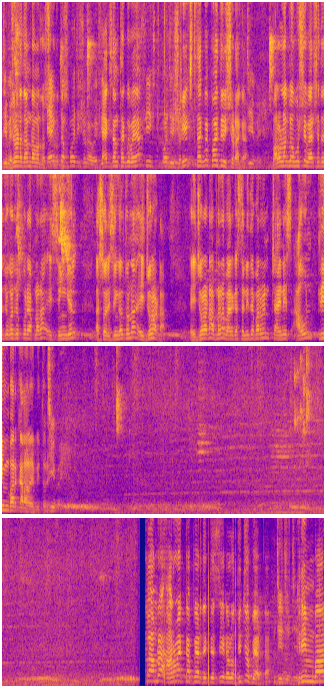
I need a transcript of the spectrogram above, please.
জি ভাই। জোড়াটা দামটা আমার দশ একদম পঁয়ত্রিশশো টাকা ভাই একদম থাকবে ভাইয়া? ফিক্সড পঁয়ত্রিশশো ফিক্সড থাকবে পঁয়ত্রিশশো টাকা। জি ভাই। ভালো লাগলে অবশ্যই ভাইয়ের সাথে যোগাযোগ করে আপনারা এই সিঙ্গেল সরি সিঙ্গেল তো না এই জোড়াটা। এই জোড়াটা আপনারা বাইরের কাছে নিতে পারবেন চাইনিজ আউল ক্রিম বার কালারের ভিতরে। জি ভাই। আমরা আরও একটা পেয়ার দেখতেছি এটা হলো দ্বিতীয় পেয়ারটা জি জি জি। ক্রিম বার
